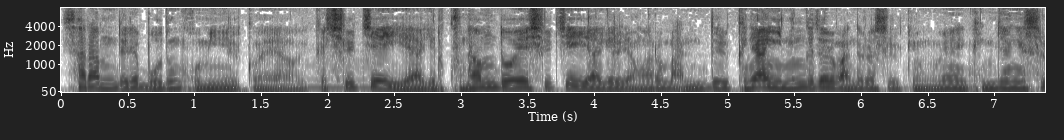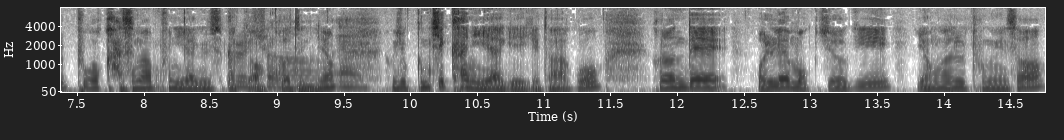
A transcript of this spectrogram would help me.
사람들의 모든 고민일 거예요. 음. 그러니까 실제 이야기를 군함도의 실제 이야기를 영화로 만들 그냥 있는 그대로 만들었을 경우에 굉장히 슬프고 가슴 아픈 이야기일 수밖에 그렇죠. 없거든요. 예. 그리고 좀 끔찍한 이야기이기도 하고 그런데 원래 목적이 영화를 통해서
